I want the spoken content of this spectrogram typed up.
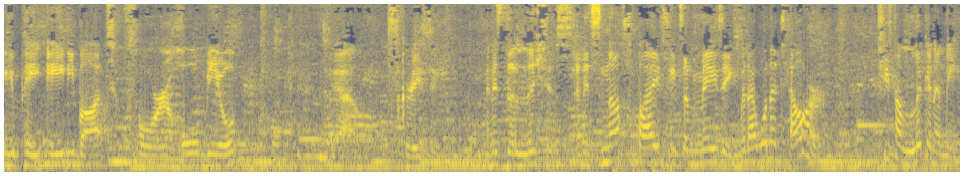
you pay 80 baht for a whole meal. Yeah, it's crazy. And it's delicious. And it's not spicy, it's amazing. But I want to tell her. She's not looking at me.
